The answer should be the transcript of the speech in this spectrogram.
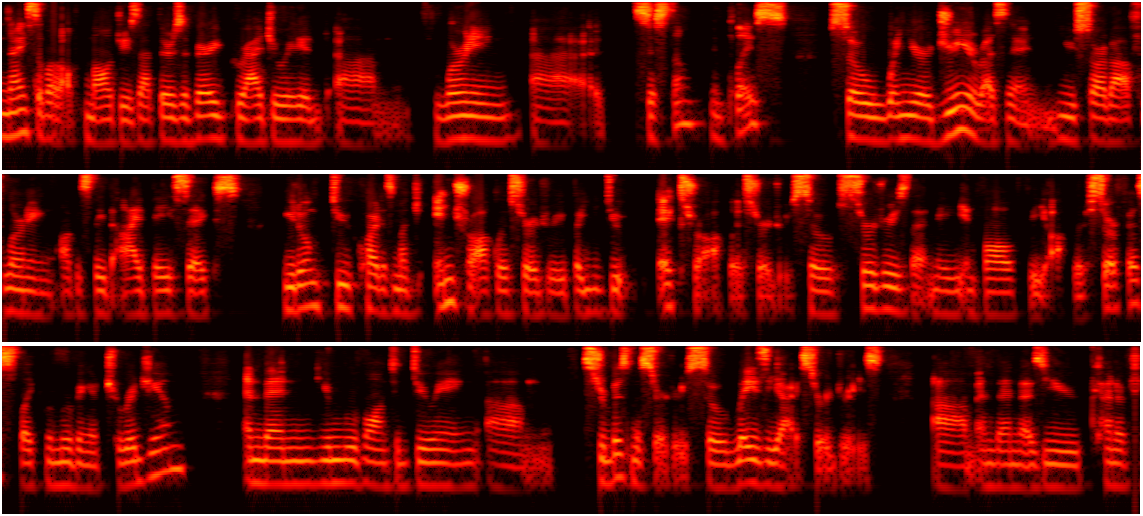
nice about ophthalmology is that there's a very graduated um, learning uh, system in place. So when you're a junior resident, you start off learning obviously the eye basics. You don't do quite as much intraocular surgery, but you do extraocular surgery. So surgeries that may involve the ocular surface, like removing a pterygium, and then you move on to doing um, strabismus surgeries, so lazy eye surgeries. Um, and then as you kind of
